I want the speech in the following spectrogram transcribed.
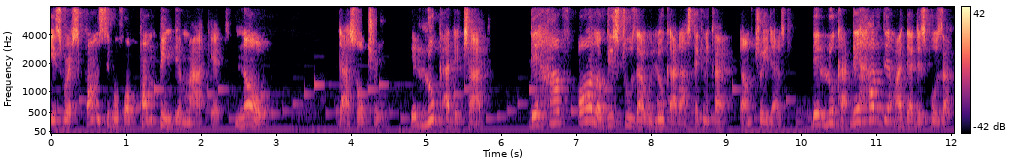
is responsible for pumping the market. No, that's not true. They look at the chart. They have all of these tools that we look at as technical um, traders. They look at, they have them at their disposal.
